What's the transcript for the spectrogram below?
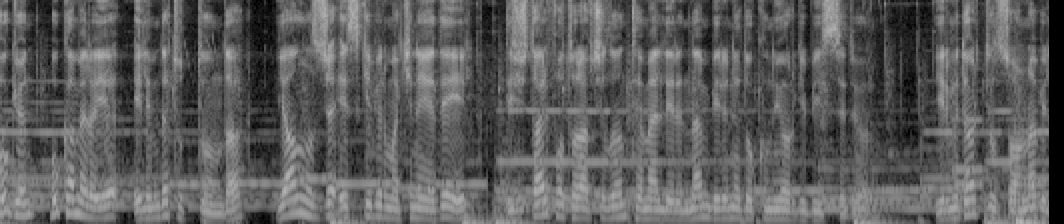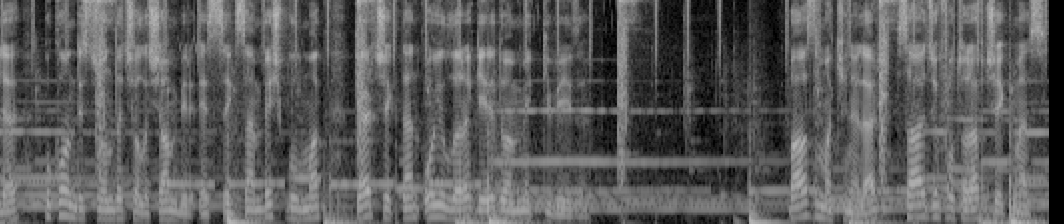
Bugün bu kamerayı elimde tuttuğumda yalnızca eski bir makineye değil, dijital fotoğrafçılığın temellerinden birine dokunuyor gibi hissediyorum. 24 yıl sonra bile bu kondisyonda çalışan bir S85 bulmak gerçekten o yıllara geri dönmek gibiydi. Bazı makineler sadece fotoğraf çekmez,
